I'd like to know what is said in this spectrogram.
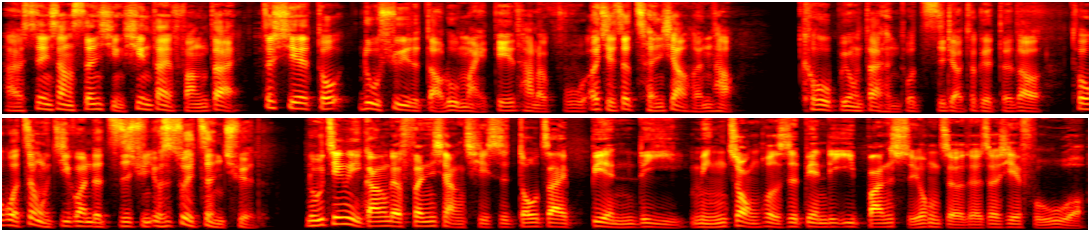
啊，线上申请信贷、房贷，这些都陆续的导入买 data 的服务，而且这成效很好，客户不用带很多资料就可以得到，透过政府机关的资讯，又是最正确的。卢经理刚刚的分享，其实都在便利民众或者是便利一般使用者的这些服务哦。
